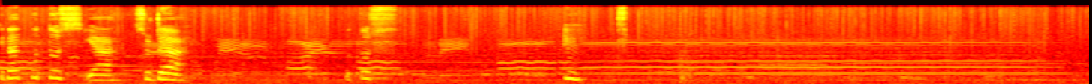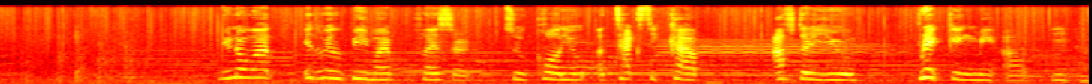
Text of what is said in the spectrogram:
Kita putus. Ya sudah. Putus. You know what? It will be my pleasure to call you a taxi cab after you breaking me out. Mm-mm.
